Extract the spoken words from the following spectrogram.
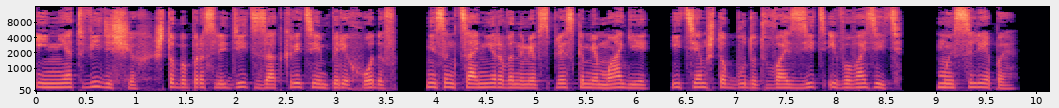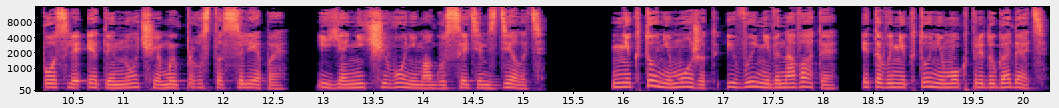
И нет видящих, чтобы проследить за открытием переходов, несанкционированными всплесками магии и тем, что будут ввозить и вывозить. Мы слепы. После этой ночи мы просто слепы, и я ничего не могу с этим сделать. Никто не может, и вы не виноваты. Этого никто не мог предугадать.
